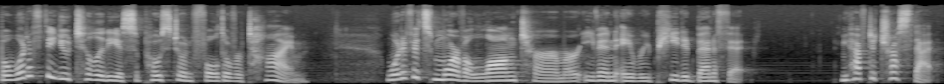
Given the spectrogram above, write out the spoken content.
But what if the utility is supposed to unfold over time? What if it's more of a long term or even a repeated benefit? You have to trust that,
